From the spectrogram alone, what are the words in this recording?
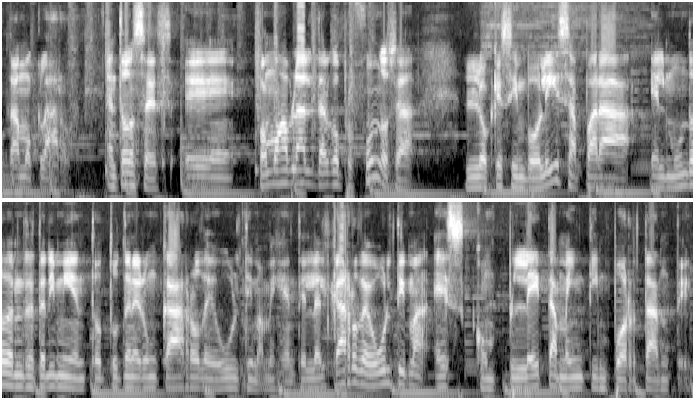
Estamos claros. Entonces, eh, vamos a hablar de algo profundo. O sea, lo que simboliza para el mundo del entretenimiento tú tener un carro de última, mi gente. El, carro de última es completamente importante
